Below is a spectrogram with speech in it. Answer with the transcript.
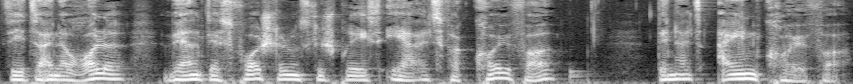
sieht seine Rolle während des Vorstellungsgesprächs eher als Verkäufer denn als Einkäufer.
